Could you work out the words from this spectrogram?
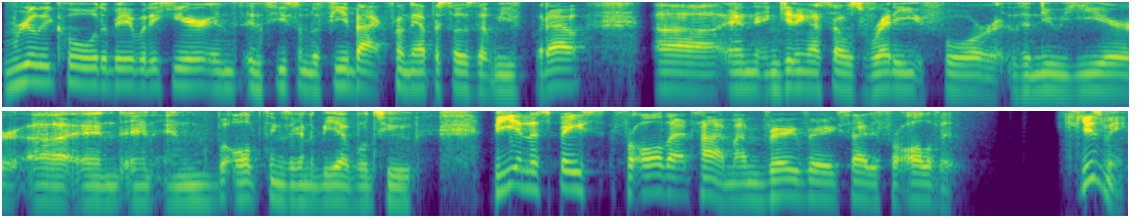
really cool to be able to hear and, and, see some of the feedback from the episodes that we've put out uh, and, and getting ourselves ready for the new year uh, and, and, and all things are going to be able to be in the space for all that time. I'm very, very excited for all of it. Excuse me.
